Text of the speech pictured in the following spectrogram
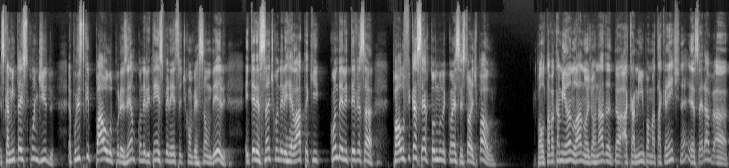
Esse caminho está escondido. É por isso que Paulo, por exemplo, quando ele tem a experiência de conversão dele, é interessante quando ele relata que quando ele teve essa. Paulo fica cego. Todo mundo conhece a história de Paulo? Paulo estava caminhando lá numa jornada a caminho para matar crente, né? Essa era a,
